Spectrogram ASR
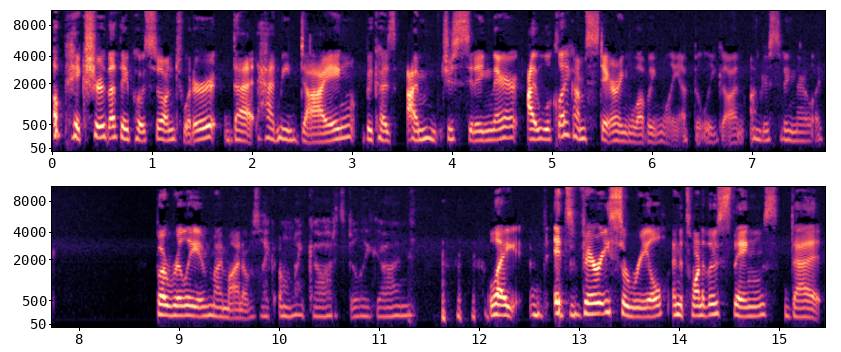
a picture that they posted on Twitter that had me dying because I'm just sitting there. I look like I'm staring lovingly at Billy Gunn. I'm just sitting there like, but really in my mind, I was like, oh my god, it's Billy Gunn. like, it's very surreal, and it's one of those things that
